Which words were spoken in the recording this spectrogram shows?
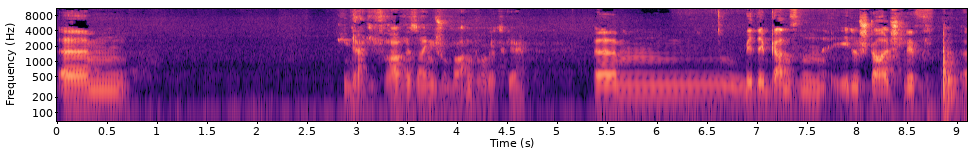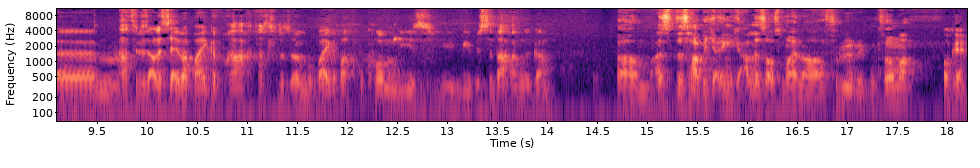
Ähm, ja, die Frage ist eigentlich schon beantwortet, gell? Ähm, mit dem ganzen Edelstahlschliff, ähm, hast du das alles selber beigebracht? Hast du das irgendwo beigebracht bekommen? Wie, ist, wie, wie bist du da rangegangen? Ähm, also das habe ich eigentlich alles aus meiner früherigen Firma. Okay,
